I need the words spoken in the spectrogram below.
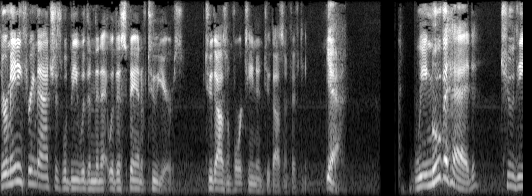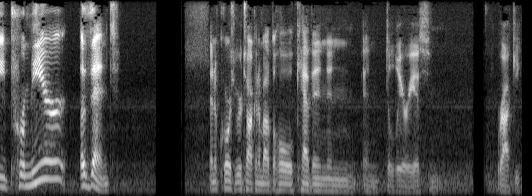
The remaining three matches will be within the net with a span of two years, 2014 and 2015. Yeah, We move ahead to the premier event, and of course, we were talking about the whole Kevin and and Delirious and Rocky.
